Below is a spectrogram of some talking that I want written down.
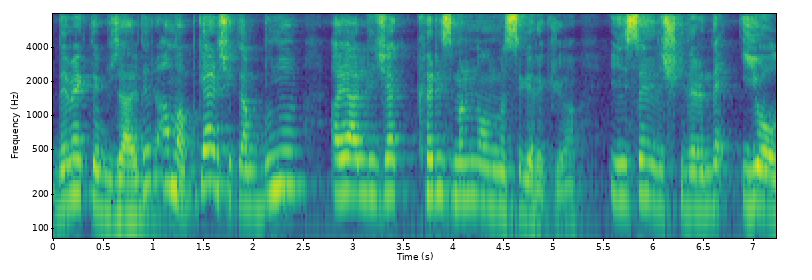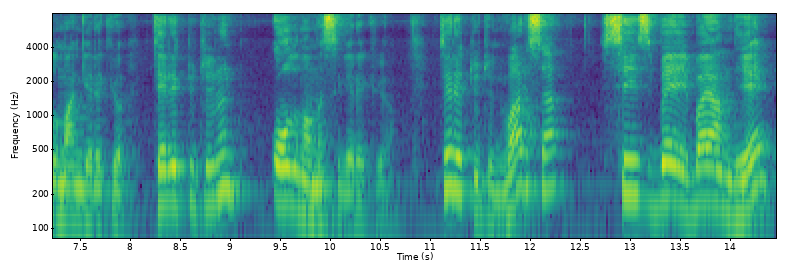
demek de güzeldir ama gerçekten bunu ayarlayacak karizmanın olması gerekiyor. İnsan ilişkilerinde iyi olman gerekiyor. Tereddütünün olmaması gerekiyor. Tereddütün varsa siz bey bayan diye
